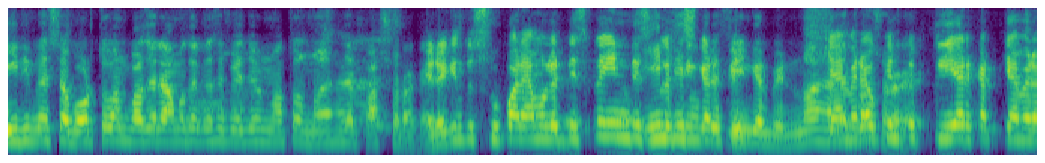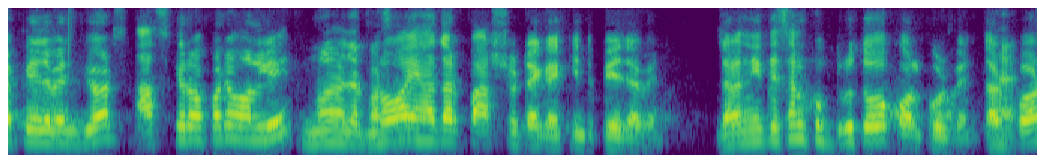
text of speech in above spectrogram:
এই ডিভাইসটা বর্তমান বাজারে আমাদের কাছে পেয়ে যাবেন মাত্র নয় হাজার পাঁচশো টাকা। এটা কিন্তু super AMOLED display in fingerprint ক্যামেরাও কিন্তু ক্লিয়ার কাট ক্যামেরা পেয়ে যাবেন ভিউয়ার্স আজকের অফারে অনলি নয় হাজার নয় হাজার পাঁচশো টাকায় কিন্তু পেয়ে যাবেন। যারা নিতে চান খুব দ্রুত কল করবেন। তারপর?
